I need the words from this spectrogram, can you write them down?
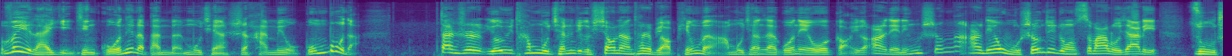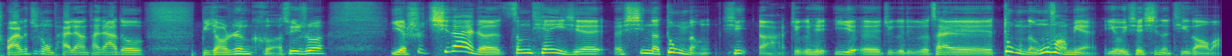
未来引进国内的版本目前是还没有公布的。但是由于它目前的这个销量它是比较平稳啊，目前在国内我搞一个二点零升啊、二点五升这种斯巴鲁家里祖传的这种排量，大家都比较认可，所以说也是期待着增添一些新的动能，新啊这个一呃这个这个在动能方面有一些新的提高吧。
